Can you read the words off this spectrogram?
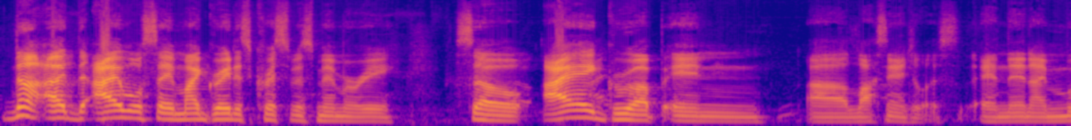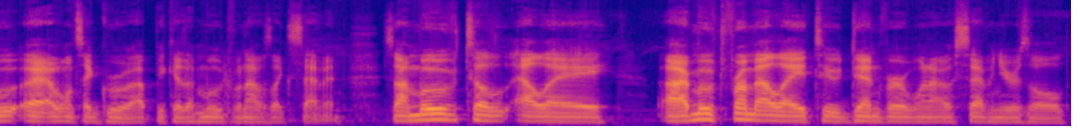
No, I, I will say my greatest Christmas memory. So I grew up in uh, Los Angeles, and then I moved. Uh, I won't say grew up because I moved when I was like seven. So I moved to L.A. Uh, I moved from L.A. to Denver when I was seven years old.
